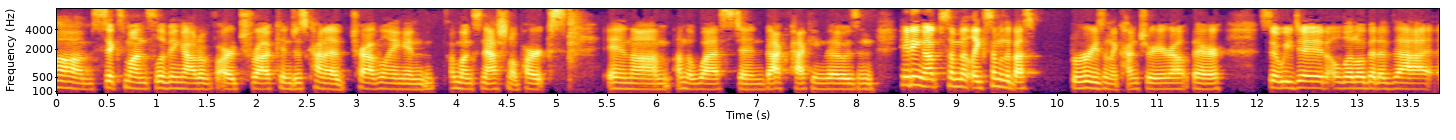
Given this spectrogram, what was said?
um, six months living out of our truck and just kind of traveling in amongst national parks in um, on the west and backpacking those and hitting up some like some of the best breweries in the country are out there. So we did a little bit of that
